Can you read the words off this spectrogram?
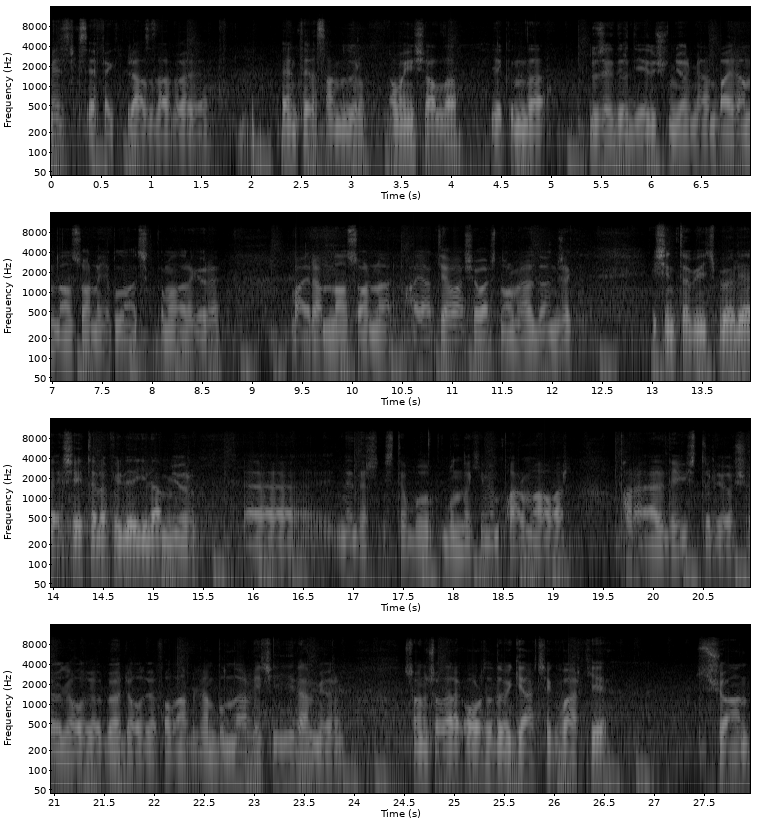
Matrix efekt biraz daha böyle. Enteresan bir durum. Ama inşallah yakında düzelir diye düşünüyorum yani bayramdan sonra yapılan açıklamalara göre bayramdan sonra hayat yavaş yavaş normale dönecek. İşin tabii hiç böyle şey tarafıyla ilgilenmiyorum. Ee, nedir işte bu bunda kimin parmağı var para el değiştiriyor, şöyle oluyor, böyle oluyor falan filan bunlarla hiç ilgilenmiyorum. Sonuç olarak ortada bir gerçek var ki şu an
